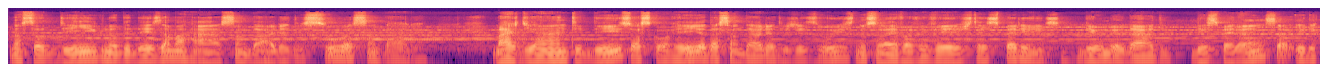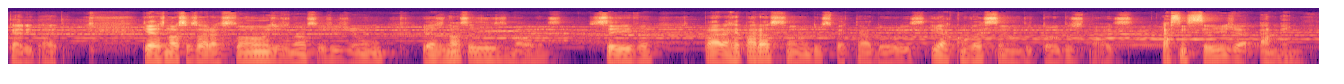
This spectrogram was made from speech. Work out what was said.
não sou digno de desamarrar as sandálias de sua sandália. Mas diante disso, as correias da sandália de Jesus nos leva a viver esta experiência de humildade, de esperança e de caridade. Que as nossas orações, os nossos jejum e as nossas esmolas sirvam para a reparação dos pecadores e a conversão de todos nós. Assim seja. Amém.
